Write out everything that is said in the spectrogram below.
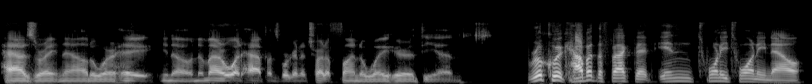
has right now to where hey you know no matter what happens we're going to try to find a way here at the end. Real quick how about the fact that in 2020 now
